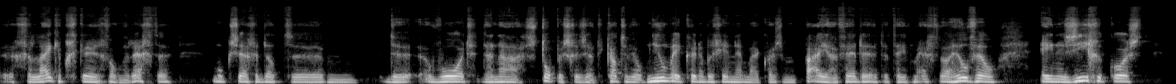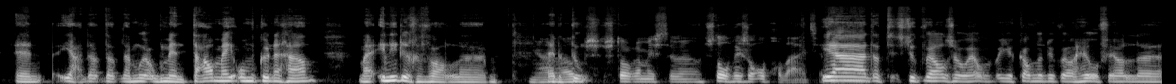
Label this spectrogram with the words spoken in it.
gelijk heb gekregen van de rechter, moet ik zeggen dat ehm, de award daarna stop is gezet. Ik had er weer opnieuw mee kunnen beginnen, maar ik was een paar jaar verder. Dat heeft me echt wel heel veel energie gekost. En ja, dat, dat, daar moet je ook mentaal mee om kunnen gaan. Maar in ieder geval uh, ja, heb ik toen... storm is de stof is al opgewaaid. Ja, dat is natuurlijk wel zo. Hè. Je kan er natuurlijk wel heel veel, uh,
